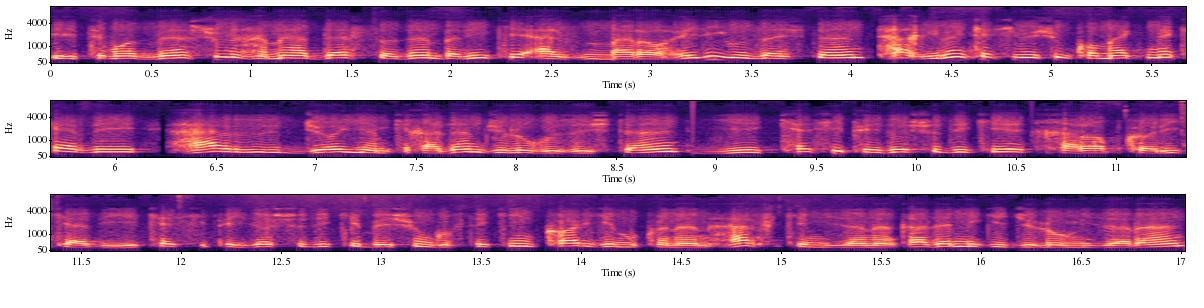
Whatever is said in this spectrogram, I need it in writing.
اعتماد به نفسشون همه از دست دادن برای اینکه از مراحلی گذشتن تقریبا کسی بهشون کمک نکرده. هر جایی هم که قدم جلو گذاشتن یه کسی پیدا شده که خرابکاری کرده یه کسی پیدا شده که بهشون گفته که این کاری که می‌کنن حرفی که می‌زنن قدمی که جلو می‌ذارن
